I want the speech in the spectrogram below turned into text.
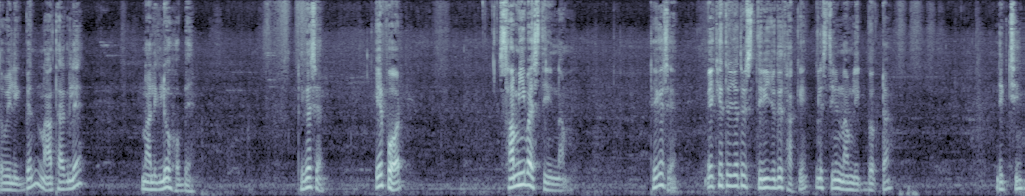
তবে লিখবেন। না থাকলে, না লিখলেও হবে। ঠিক আছে? এরপর স্বামী বা স্ত্রীর নাম। ঠিক আছে? এই ক্ষেত্রে যেহেতু স্ত্রী যদি থাকে, তাহলে স্ত্রীর নাম লিখব একটা। লিখছি।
